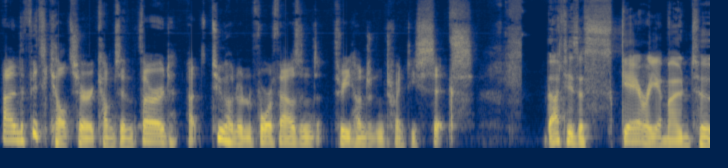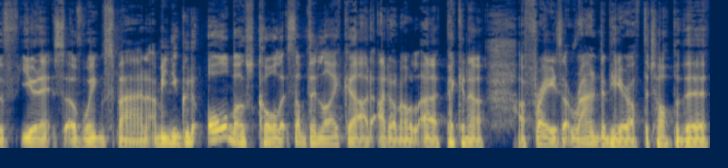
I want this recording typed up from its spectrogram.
and Viticulture comes in third at 204,326. That is a scary amount of units of wingspan. I mean, you could almost call it something like, uh, I don't know, uh, picking a, a phrase at random here off the top of the,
